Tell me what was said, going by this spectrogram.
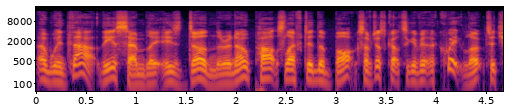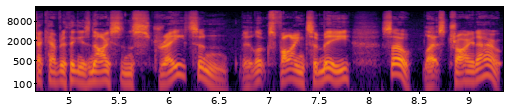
And with that, the assembly is done. There are no parts left in the box. I've just got to give it a quick look to check everything is nice and straight, and it looks fine to me. So let's try it out.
